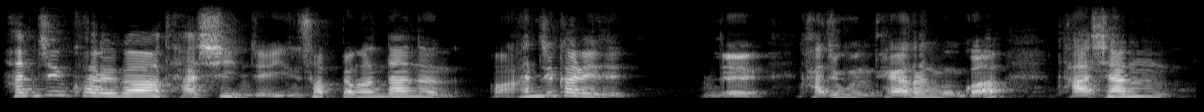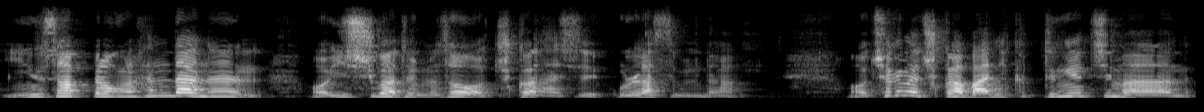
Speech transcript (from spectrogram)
한진칼과 다시 이제 인수합병 한다는 어, 한진칼이 이제 가지고 있는 대한항공과 다시 한 인수합병을 한다는 어, 이슈가 들면서 주가 다시 올랐습니다. 어, 최근에 주가 많이 급등했지만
